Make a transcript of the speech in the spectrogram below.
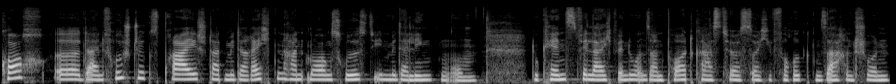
Koch äh, dein Frühstücksbrei, statt mit der rechten Hand morgens rührst du ihn mit der linken um. Du kennst vielleicht, wenn du unseren Podcast hörst, solche verrückten Sachen schon.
